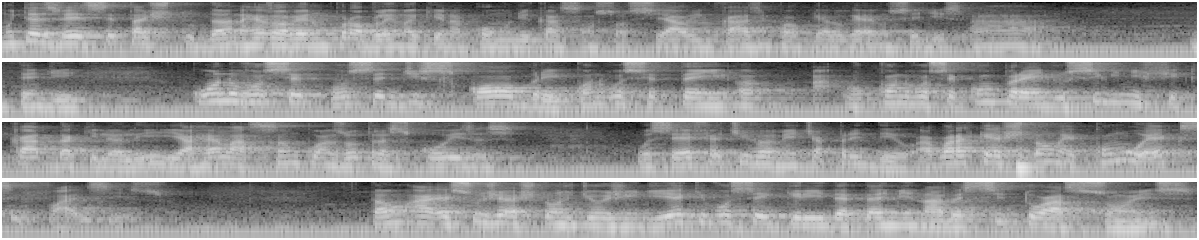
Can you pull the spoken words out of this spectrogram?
Muitas vezes você está estudando, resolvendo um problema aqui na comunicação social, em casa, em qualquer lugar, e você diz, ah, entendi. Quando você, você descobre, quando você tem, quando você compreende o significado daquilo ali e a relação com as outras coisas, você efetivamente aprendeu. Agora a questão é como é que se faz isso? Então, as sugestões de hoje em dia é que você crie determinadas situações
